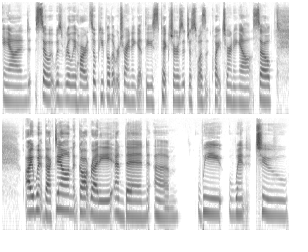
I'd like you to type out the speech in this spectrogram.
And so it was really hard. So people that were trying to get these pictures, it just wasn't quite turning out. So I went back down, got ready, and then um, we went to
